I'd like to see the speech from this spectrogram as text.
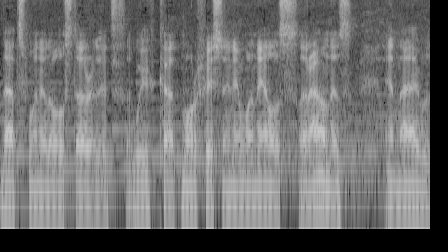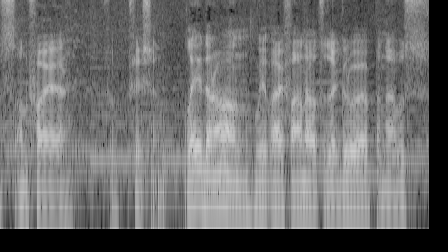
that's when it all started. We caught more fish than anyone else around us, and I was on fire for fishing. Later on, we, I found out that I grew up, and I was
